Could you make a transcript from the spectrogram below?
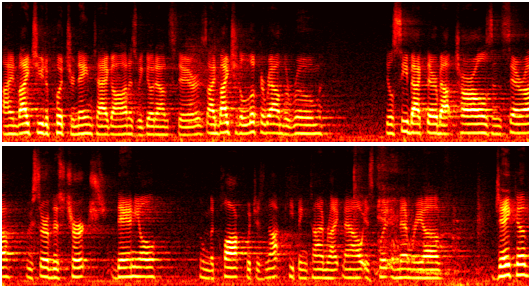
I invite you to put your name tag on as we go downstairs. I invite you to look around the room. You'll see back there about Charles and Sarah, who serve this church, Daniel, whom the clock, which is not keeping time right now, is put in memory of, Jacob,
